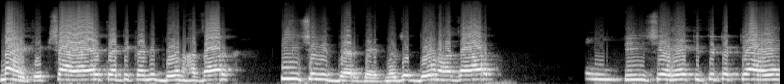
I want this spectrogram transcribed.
नाहीत? एक शाळा आहे त्या ठिकाणी दोन हजार तीनशे विद्यार्थी आहेत. म्हणजे दोन हजार तीनशे हे किती टक्के आहे?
